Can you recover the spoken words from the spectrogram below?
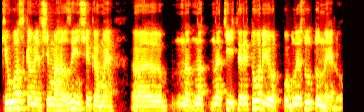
кіосками чи магазинчиками е, на, на, на тій території от, поблизу тунелю.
